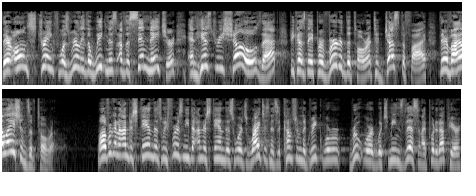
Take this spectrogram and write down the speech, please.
their own strength was really the weakness of the sin nature, and history shows that because they perverted the Torah to justify their violations of Torah. Well, if we're going to understand this, we first need to understand this word's righteousness. It comes from the Greek word, root word, which means this, and I put it up here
